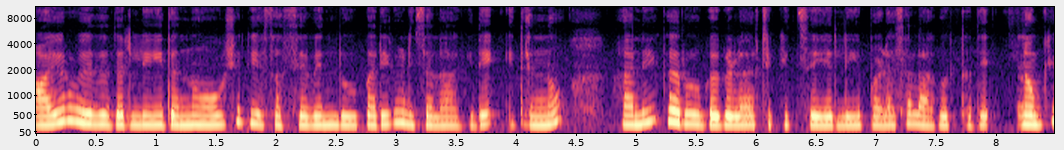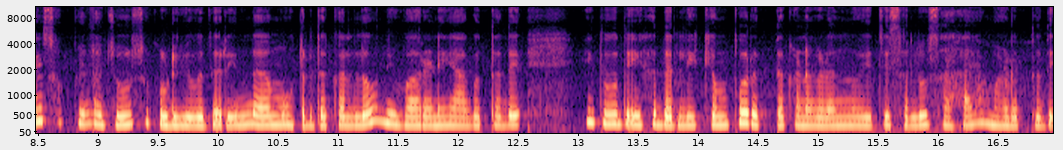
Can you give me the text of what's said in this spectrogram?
ಆಯುರ್ವೇದದಲ್ಲಿ ಇದನ್ನು ಔಷಧೀಯ ಸಸ್ಯವೆಂದು ಪರಿಗಣಿಸಲಾಗಿದೆ. ಇದನ್ನು ಅನೇಕ ರೋಗಗಳ ಚಿಕಿತ್ಸೆಯಲ್ಲಿ ಬಳಸಲಾಗುತ್ತದೆ. ನುಗ್ಗೆ ಸೊಪ್ಪಿನ ಜ್ಯೂಸು ಕುಡಿಯುವುದರಿಂದ ಮೂತ್ರದ ಕಲ್ಲು ನಿವಾರಣೆಯಾಗುತ್ತದೆ. ಇದು ದೇಹದಲ್ಲಿ ಕೆಂಪು ರಕ್ತ ಕಣಗಳನ್ನು ಹೆಚ್ಚಿಸಲು ಸಹಾಯ ಮಾಡುತ್ತದೆ.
